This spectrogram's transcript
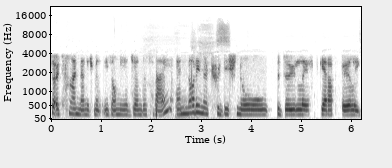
So time management is on the agenda today, and oh. not in a traditional to-do list, get up early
